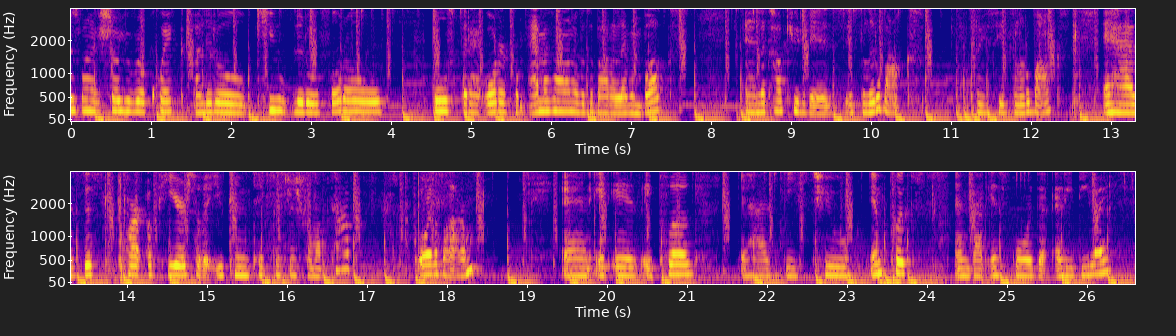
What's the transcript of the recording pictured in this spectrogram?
just wanted to show you real quick a little cute little photo booth that I ordered from Amazon. It was about 11 bucks. And look how cute it is. It's a little box. So you see it's a little box. It has this part up here so that you can take pictures from up top or the bottom. And it is a plug. It has these two inputs and that is for the LED lights.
